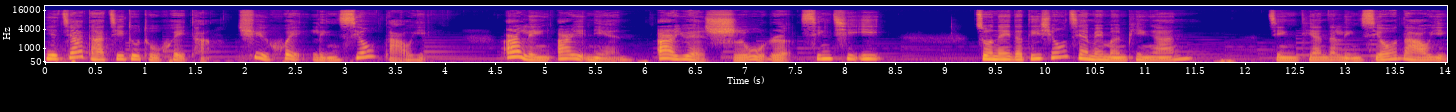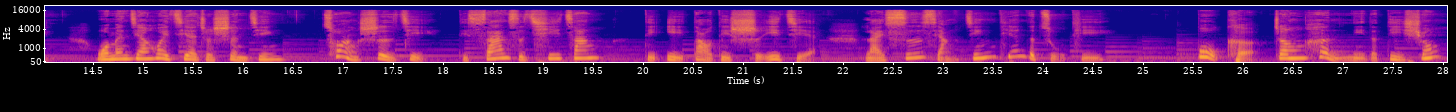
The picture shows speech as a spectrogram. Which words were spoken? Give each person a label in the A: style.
A: 耶加达基督徒会堂聚会灵修导引，二零二一年二月十五日星期一，组内的弟兄姐妹们平安。今天的灵修导引，我们将会借着圣经创世纪第三十七章第一到第十一节来思想今天的主题：不可憎恨你的弟兄。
